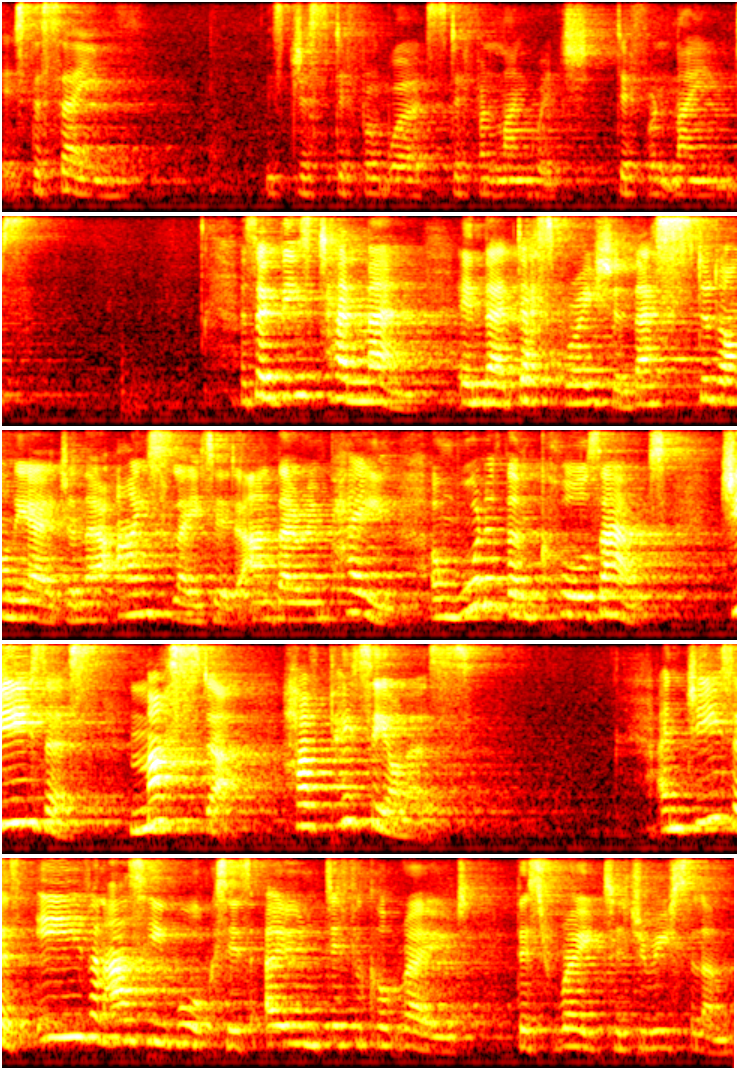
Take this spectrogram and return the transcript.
It's the same. It's just different words, different language, different names. And so these 10 men, in their desperation, they're stood on the edge and they're isolated and they're in pain. And one of them calls out, Jesus, Master, have pity on us. And Jesus, even as he walks his own difficult road, this road to Jerusalem,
